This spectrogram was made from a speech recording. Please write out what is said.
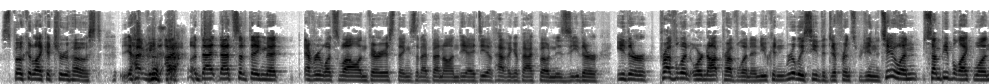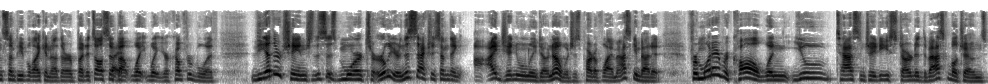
Spoken like a true host. Yeah, I mean I, that that's something that every once in a while on various things that I've been on, the idea of having a backbone is either either prevalent or not prevalent, and you can really see the difference between the two. And some people like one, some people like another, but it's also right. about what what you're comfortable with. The other change, this is more to earlier, and this is actually something I genuinely don't know, which is part of why I'm asking about it. From what I recall, when you, Tas, and JD started the Basketball Jones,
